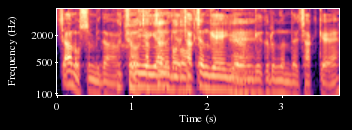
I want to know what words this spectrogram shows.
짜 놓습니다. 그렇죠. 작전. 작전 계획이라는 네. 게 그런 건데 작게.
